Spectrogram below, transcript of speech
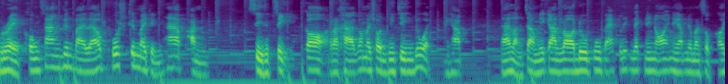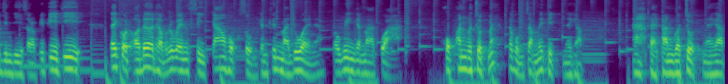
เบรกโครงสร้างขึ้นไปแล้วพุชขึ้นไปถึง 5,044 ก็ราคาก็มาชนจริง ๆ ด้วยนะครับนะหลังจากมีการรอดู pullback เล็ก ๆ น้อยๆนะครับในวันศุกร์ก็ยินดีสำหรับพี่ๆที่ได้กดออเดอร์แถวบริเวณ 4960 กันขึ้นมาด้วยนะก็วิ่งกันมากว่า 6,000 กว่าจุดไหมถ้าผมจำไม่ผิดนะครับอะ8,000 กว่าจุดนะครับ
